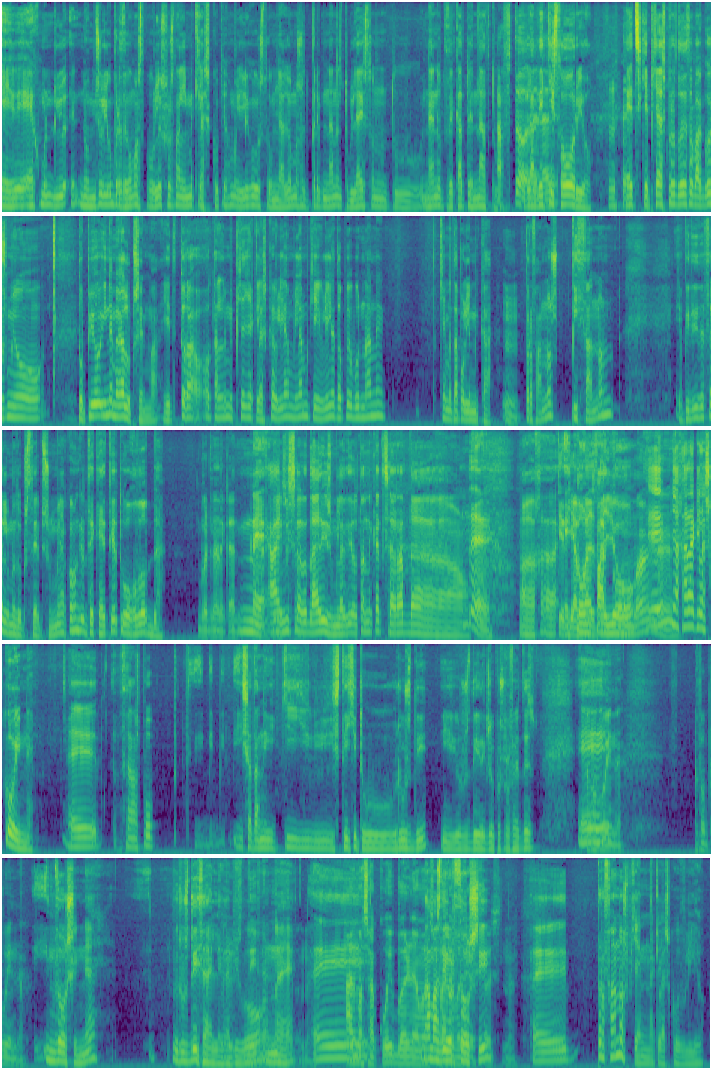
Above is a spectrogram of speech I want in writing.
Ε, έχουμε, νομίζω λίγο μπερδευόμαστε πολλές φορές να λέμε κλασικό και έχουμε λίγο στο μυαλό μας ότι πρέπει να είναι τουλάχιστον του, να είναι του 19ου. Αυτό, Δηλαδή δηλαδή. εκεί στο όριο. Έτσι και πιάσει πρώτο δεύτερο παγκόσμιο, το οποίο είναι μεγάλο ψέμα. Γιατί τώρα όταν λέμε πια για κλασικά βιβλία, μιλάμε και για βιβλία τα οποία μπορεί να είναι και μεταπολεμικά. μ, Προφανώς, πιθανόν, επειδή δεν θέλουμε να το πιστέψουμε, ακόμα και τη δεκαετία του 80. μπορεί να είναι κάτι. Ναι, κάτι α, εμείς δύσκολο. σαρανταρίζουμε. Δηλαδή, όταν είναι κάτι 40 Ναι, α, α, Και ετών διαβάζετε παλιό, ακόμα, ε, ναι. μια χαρά κλασικό είναι. Ε, θα να σου πω, η σατανική στίχη του Ρούσντι, η Ρούσντι δεν ξέρω πώς προφέρεται. Ε, από πού είναι; Από πού είναι; Ινδός είναι. Ρουσντή θα έλεγα κι Ρουσντή εγώ. θα Ναι. έλεγα, ναι. Ε, Αν μας ακούει, μπορεί να, να μας μας πάρει, διορθώσει. ναι. ε, προφανώς πια είναι ένα κλασικό βιβλίο.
